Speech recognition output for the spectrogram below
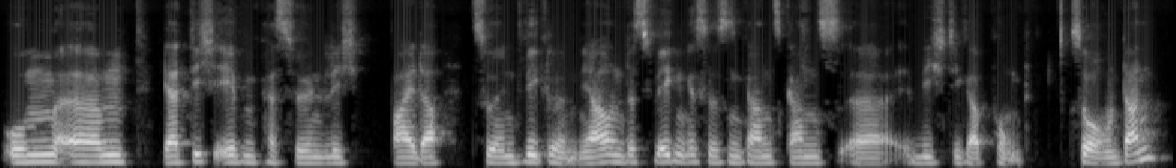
um ähm, ja, dich eben persönlich weiter zu entwickeln. Ja, und deswegen ist es ein ganz, ganz äh, wichtiger Punkt. So, und dann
